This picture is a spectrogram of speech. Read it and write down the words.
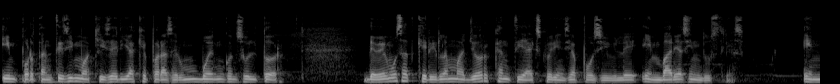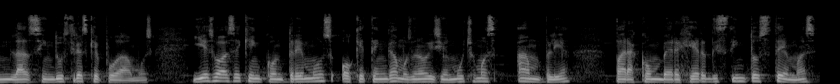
importantísimo aquí sería que para ser un buen consultor, debemos adquirir la mayor cantidad de experiencia posible en varias industrias, en las industrias que podamos. Y eso hace que encontremos o que tengamos una visión mucho más amplia para converger distintos temas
